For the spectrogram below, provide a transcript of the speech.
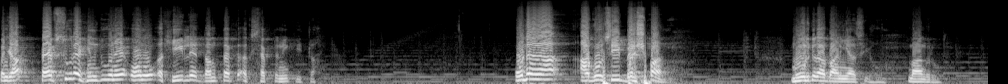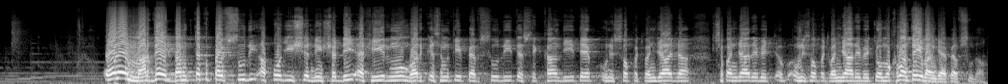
ਪੰਜਾਬ, ਪੈਪਸੂ ਦੇ ਹਿੰਦੂ ਨੇ ਉਹਨੂੰ ਅਖੀਰਲੇ ਦਮ ਤੱਕ ਐਕਸੈਪਟ ਨਹੀਂ ਕੀਤਾ। ਉਹਨਾਂ ਦਾ ਆਗੂ ਸੀ ਬਿਰਸ਼ਪਾਨ। ਮੂਲਕ ਦਾ ਬਾਣੀਆ ਸੀ ਉਹ, ਮੰਗਰੂ। ਉਹਨੇ ਮਰਦੇ ਦਮ ਤੱਕ ਪੈਪਸੂ ਦੀ ਆਪੋਜੀਸ਼ਨ ਨਹੀਂ ਛੱਡੀ। ਅਖੀਰ ਨੂੰ ਬਦਕਿਸਮਤੀ ਪੈਪਸੂ ਦੀ ਤੇ ਸਿੱਖਾਂ ਦੀ ਤੇ 1955 ਜਾਂ 56 ਦੇ ਵਿੱਚ 1955 ਦੇ ਵਿੱਚ ਉਹ ਮੁੱਖ ਮੰਤਰੀ ਬਣ ਗਿਆ ਪੈਪਸੂ ਦਾ।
